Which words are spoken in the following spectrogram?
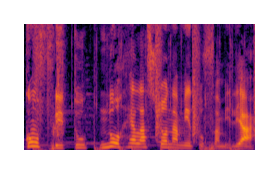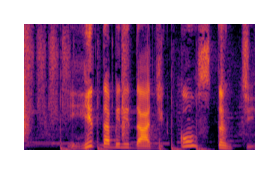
conflito no relacionamento familiar, irritabilidade constante.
